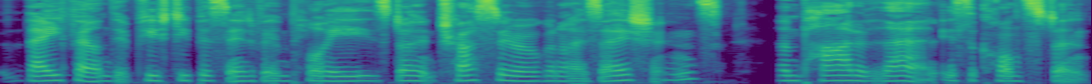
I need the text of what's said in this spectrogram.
they found that 50% of employees don't trust their organisations. And part of that is a constant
